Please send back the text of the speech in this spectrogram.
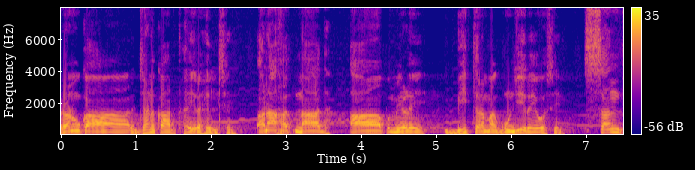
રણુકાર જણકાર થઈ રહેલ છે. અનાહત નાદ આપ મેળે ભીતરમાં ગુંજી રહ્યો છે. સંત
